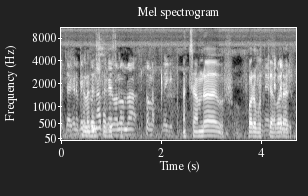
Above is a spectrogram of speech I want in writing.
আচ্ছা এখানে খেলা বেশি না দেখছি, থাকে দেখছি। ভালো আমরা চলো যাই গে। আচ্ছা আমরা পরবর্তী আবার এটা আসব।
